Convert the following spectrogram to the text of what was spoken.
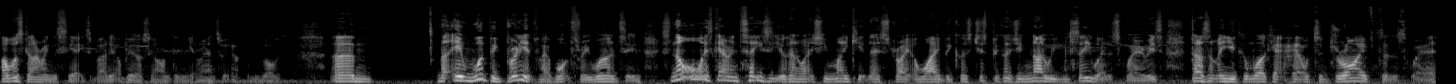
I was going to ring the CX about it. I'll be honest, I didn't get around to it. I can't be bothered. Um, but it would be brilliant to have what three words in. It's not always guarantees that you're going to actually make it there straight away because just because you know you can see where the square is doesn't mean you can work out how to drive to the square.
